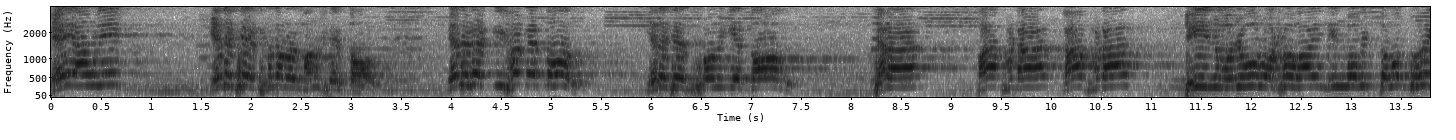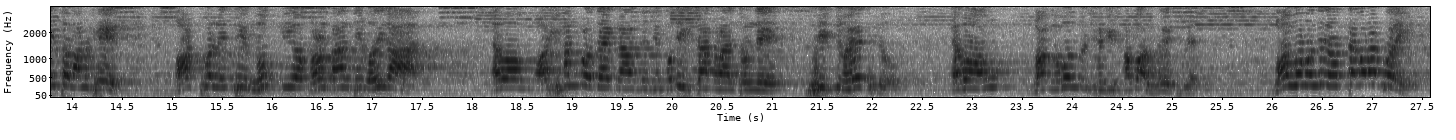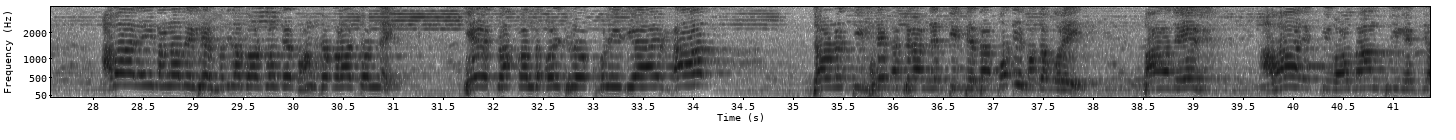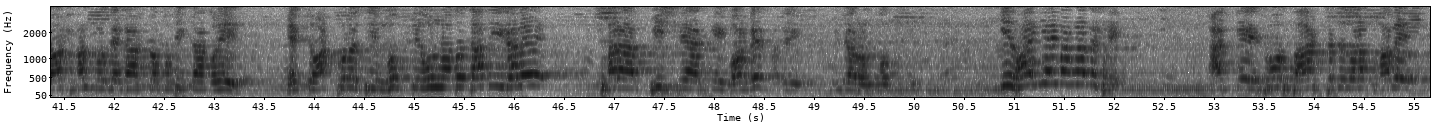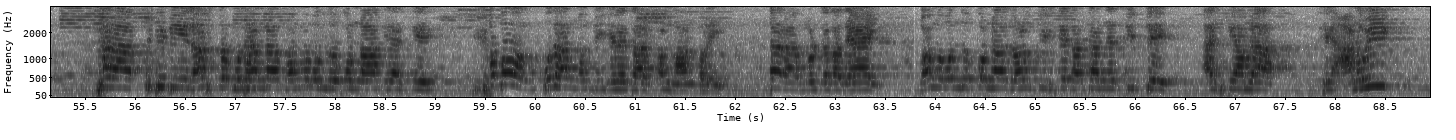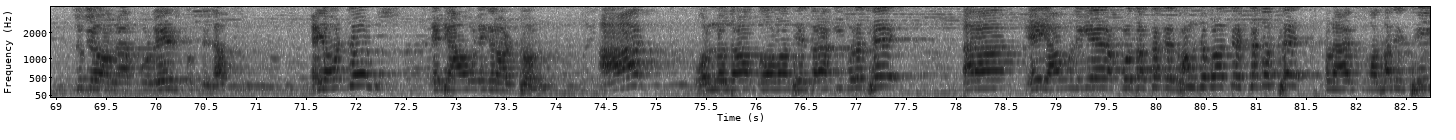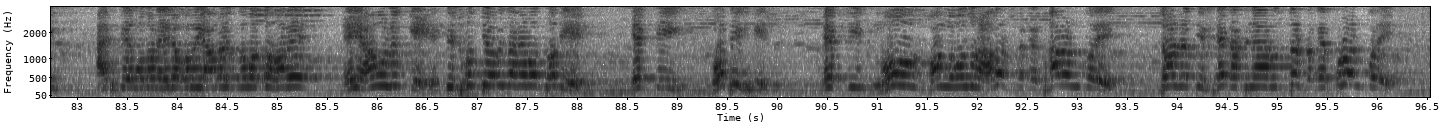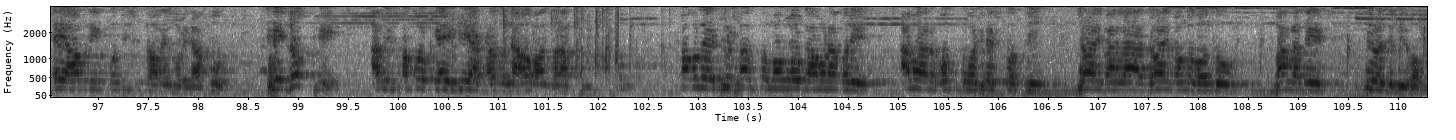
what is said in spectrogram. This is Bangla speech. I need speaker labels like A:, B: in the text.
A: এই আওয়ামী লীগ এদেশের সাধারণ মানুষের দল, এদেশের কৃষকের দল, এদেশের শ্রমিকের দল, যারা পা ফাটা, গা ফাটা, দিন মজুর, অসহায়, নিম্নবিত্ত, মধ্যবিত্ত মানুষের অর্থনীতি, মুক্তি ও গণতান্ত্রিক অধিকার এবং অসাম্প্রদায়িক রাজনীতি প্রতিষ্ঠা করার জন্য সৃষ্টি হয়েছিল এবং বঙ্গবন্ধু সেটি সফল হয়েছিলেন। বঙ্গবন্ধুকে হত্যা করার পরে আবার এই বাংলাদেশের স্বাধীনতা অর্জনকে ধ্বংস করার জন্য যে চক্রান্ত করেছিল খুনি জিয়ার সাথ জননেত্রী শেখ হাসিনার নেতৃত্বে তা প্রতিহত করে বাংলাদেশ আবার একটি গণতান্ত্রিক, একটি অসাম্প্রদায়িক রাষ্ট্র প্রতিষ্ঠা করে একটি অর্থনৈতিক মুক্তি উন্নত জাতি হিসাবে সারা বিশ্বে আজকে গর্বের সাথে বিচরণ করছে। কি হয়নি এই বাংলাদেশে? আজকে সমস্ত আশ্চর্যজনক ভাবে সারা পৃথিবীর রাষ্ট্রপ্রধানরা বঙ্গবন্ধু কন্যাকে আজকে সফল প্রধানমন্ত্রী হিসেবে তারা সম্মান করে তারা মর্যাদা দেয়। বঙ্গবন্ধু কন্যা জনত্রী শেখ হাসিনার নেতৃত্বে আজকে আমরা সেই আণবিক যুগেও আমরা প্রবেশ করতে যাচ্ছি। এই অর্জন, এটি আওয়ামী লীগের অর্জন। আর অন্য যারা দল আছে, তারা কি করেছে? তারা এই আওয়ামী লীগের অগ্রযাত্রাকে ধ্বংস করার চেষ্টা করছে। আজকে কথা দিচ্ছি। আজকের মতন এইরকমই আমরা ঐক্যবদ্ধ হবে এই আওয়ামী একটি সত্যি অভিযানের মধ্য দিয়ে একটি গতিশীল, একটি মূল বঙ্গবন্ধুর আদর্শকে ধারণ করে জননেত্রী শেখ হাসিনার উদ্দেশ্যকে পূরণ করে এই আওয়ামী লীগ প্রতিষ্ঠিত হবে মরিনাপুর সেই লক্ষ্যে আমি সকলকে এগিয়ে আসার জন্য আহ্বান জানাচ্ছি। সকলের সুস্বাস্থ্য, মঙ্গল কামনা করে আমার বক্তব্য শেষ করছি। জয় বাংলা, জয় বঙ্গবন্ধু। বাংলাদেশ চিরজীবী হোক।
